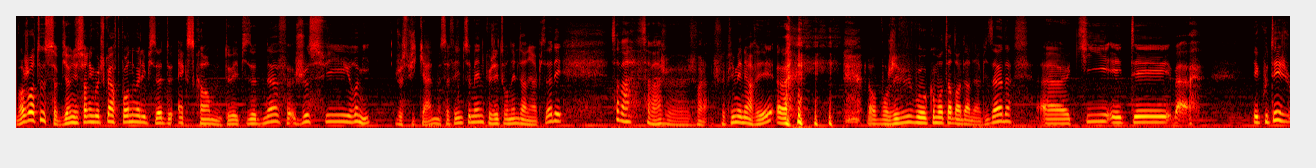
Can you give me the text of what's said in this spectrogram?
Bonjour à tous, bienvenue sur LanguageCraft pour un nouvel épisode de XCOM 2 épisode 9. Je suis remis, je suis calme, ça fait une semaine que j'ai tourné le dernier épisode et ça va, ça va, je, je voilà, je vais plus m'énerver. Euh, alors bon, j'ai vu vos commentaires dans le dernier épisode euh, qui étaient... Bah, Écoutez, je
